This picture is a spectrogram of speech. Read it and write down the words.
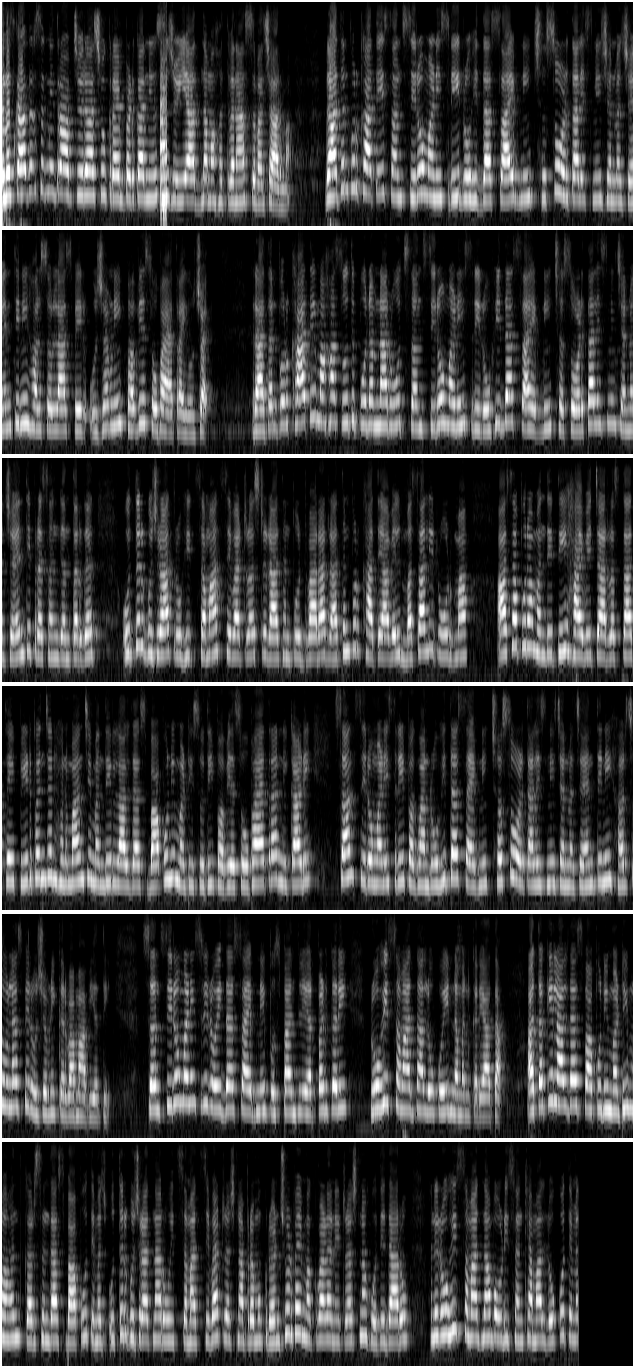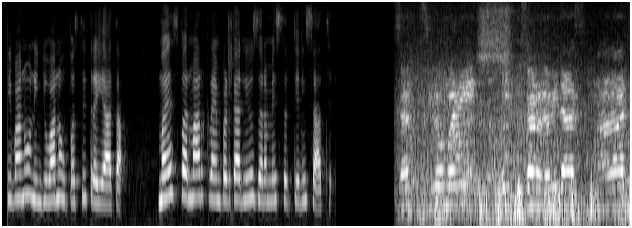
નમસ્કાર દર્શક મિત્રો, આપ જોઈ રહ્યા છો ક્રાઇમ પડકાર ન્યૂઝ જોઈએ આજના મહત્વના સમાચારમાં. રાધનપુર ખાતે સંત શિરોમણી શ્રી રોહિતદાસ સાહેબની છસો અડતાલીસમી જન્મ જયંતિની હર્ષોલ્લાસભેર ઉજવણી ભવ્ય શોભાયાત્રા યોજાઈ. રાધનપુર ખાતે મહાસુદ પૂનમના રોજ સંત શિરોમણી શ્રી રોહિતદાસ સાહેબની છસો અડતાલીસમી જન્મ જયંતિ પ્રસંગ અંતર્ગત ઉત્તર ગુજરાત રોહિત સમાજ સેવા ટ્રસ્ટ રાધનપુર દ્વારા રાધનપુર ખાતે આવેલ મસાલી રોડમાં આશાપુરા મંદિરથી હાઈવે ચાર રસ્તા થઈ હનુમાનજી મંદિર લાલદાસ બાપુની મઠી સુધી ભવ્ય શોભાયાત્રા નીકાળી સંત શિરોમણી શ્રી ભગવાન રોહિતદાસ સાહેબની છસો અડતાલીસમી જન્મ જયંતિની હર્ષોલ્લાસભેર ઉજવણી કરવામાં આવી હતી. સંત શિરોમણી શ્રી રોહિતદાસ સાહેબને પુષ્પાંજલિ અર્પણ કરી રોહિત સમાજના લોકોએ નમન કર્યા હતા. આ તકે લાલદાસ બાપુની મઢી મહંત કરસનદાસ બાપુ તેમજ ઉત્તર ગુજરાતના રોહિત સમાજ સેવા ટ્રસ્ટના પ્રમુખ રણછોડભાઈ મકવાણા અને ટ્રસ્ટના હોદ્દેદારો અને રોહિત સમાજના બહોળી સંખ્યામાં લોકો તેમજ યુવાનો અને યુવાનો ઉપસ્થિત રહ્યા હતા. મહેશ પરમાર, ક્રાઇમ પડકાર ન્યૂઝ, રમેશ સત્યની સાથે. રવિદાસ મહારાજ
